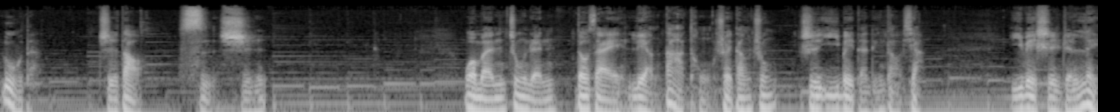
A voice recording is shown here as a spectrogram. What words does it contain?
路的，直到死时。”我们众人都在两大统帅当中之一位的领导下，一位是人类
